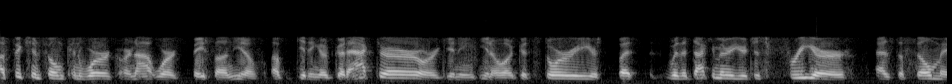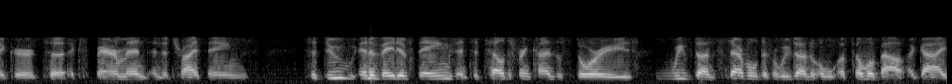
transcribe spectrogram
a fiction film can work or not work based on you know of getting a good actor or getting you know a good story. Or, but with a documentary, you're just freer as the filmmaker to experiment and to try things, to do innovative things, and to tell different kinds of stories we've done several different. We've done a, a film about a guy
